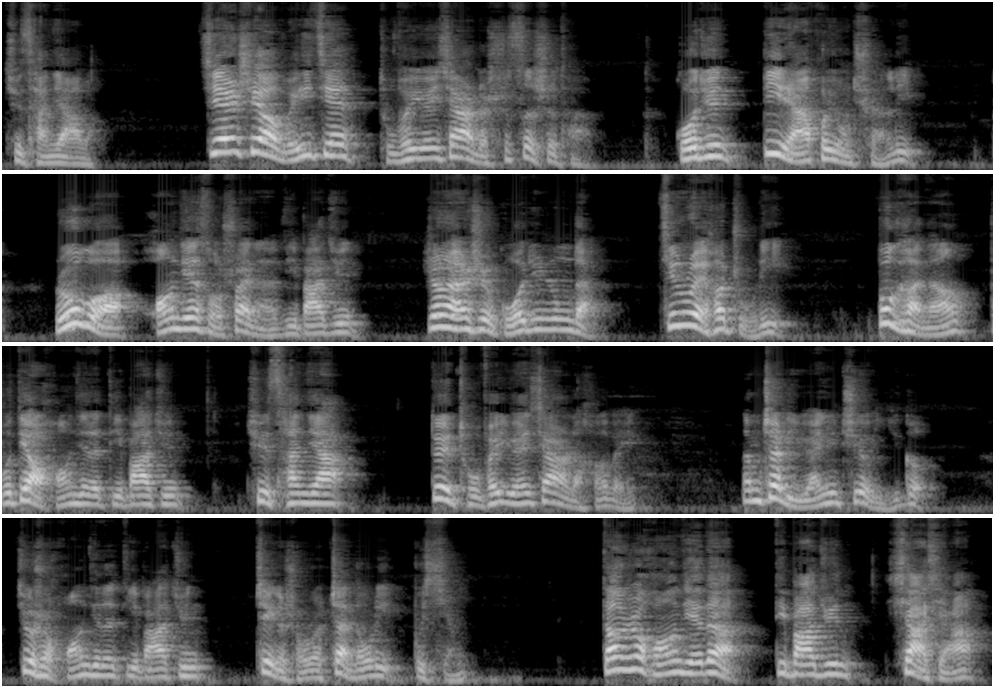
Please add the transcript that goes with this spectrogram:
去参加了。既然是要围歼土肥原贤二的十四师团，国军必然会用全力。如果黄杰所率领的第八军仍然是国军中的精锐和主力。不可能不调黄杰的第八军去参加对土肥原贤二的合围，那么这里原因只有一个，就是黄杰的第八军这个时候的战斗力不行。当时黄杰的第八军下辖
